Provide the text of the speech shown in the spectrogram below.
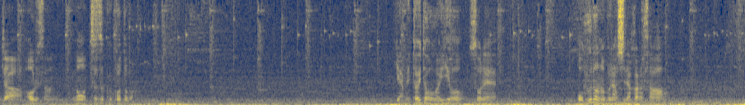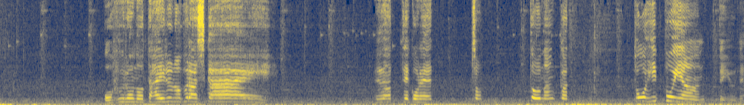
じゃあオルさんの続く言葉。やめといた方がいいよそれ。お風呂のブラシだからさ。お風呂のタイルのブラシかい。だってこれちょっとなんか頭皮っぽいやん。っていうね。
